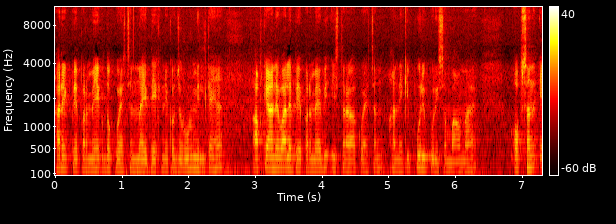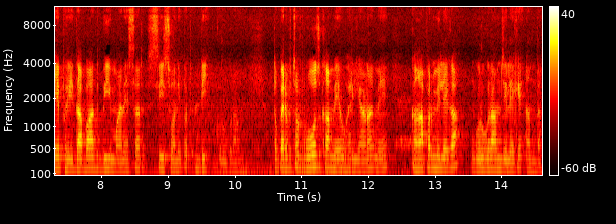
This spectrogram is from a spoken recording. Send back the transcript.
हर एक पेपर में एक दो क्वेश्चन नए देखने को ज़रूर मिलते हैं। आपके आने वाले पेपर में भी इस तरह का क्वेश्चन आने की पूरी पूरी संभावना है। Option A Faridabad B Manesar C Sonipat D Gurugram. तो पहले बच्चों, रोज़ का मेव हरियाणा में कहाँ पर मिलेगा? गुरुग्राम ज़िले के अंदर।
